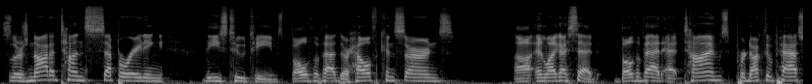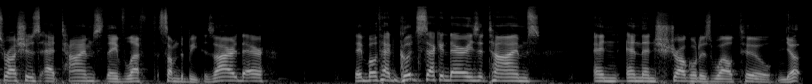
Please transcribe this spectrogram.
So there's not a ton separating these two teams. Both have had their health concerns. Uh, and like I said, both have had at times productive pass rushes. At times, they've left some to be desired there. They both had good secondaries at times, and and then struggled as well too. Yep.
